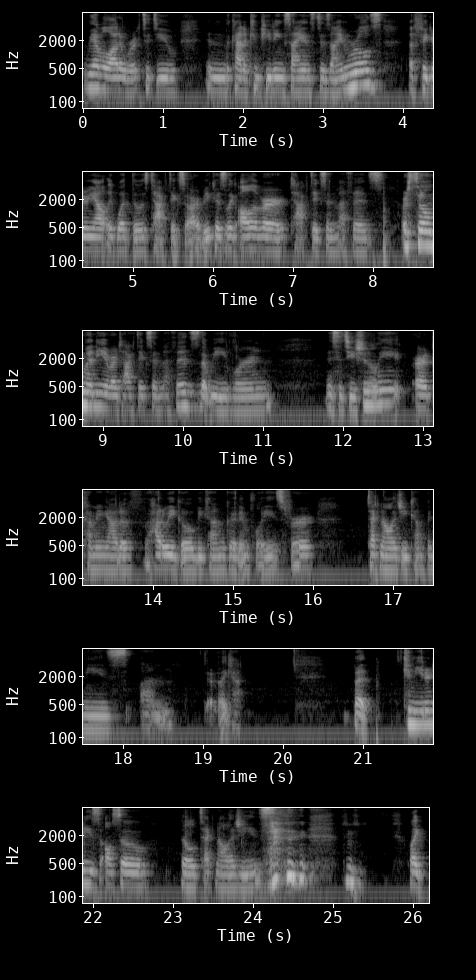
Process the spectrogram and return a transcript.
we have a lot of work to do in the kind of computing science design worlds of figuring out like what those tactics are because like all of our tactics and methods or so many of our tactics and methods that we learn institutionally are coming out of how do we go become good employees for technology companies um, like but communities also build technologies like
